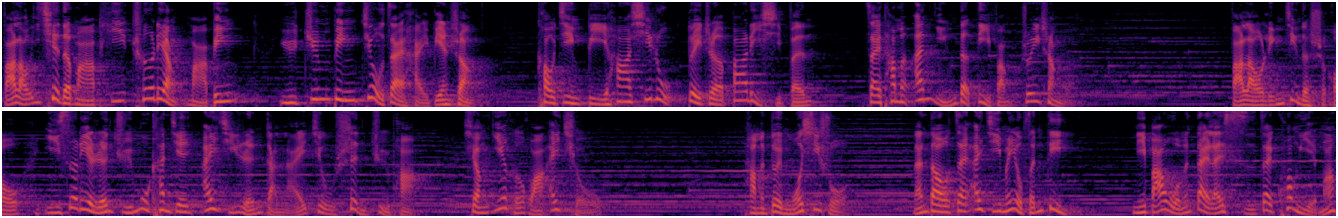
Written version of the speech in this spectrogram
法老一切的马匹、车辆、马兵与军兵就在海边上，靠近比哈西路，对着巴力洗分，在他们安营的地方追上了。法老临近的时候，以色列人举目看见埃及人赶来，就甚惧怕，向耶和华哀求。他们对摩西说：“难道在埃及没有坟地？你把我们带来死在旷野吗？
